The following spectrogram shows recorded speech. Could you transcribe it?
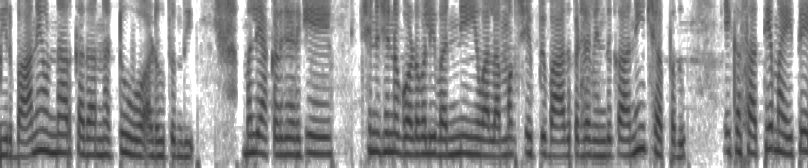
మీరు బాగానే ఉన్నారు కదా అన్నట్టు అడుగుతుంది. మళ్ళీ అక్కడ జరిగే చిన్న చిన్న గొడవలు ఇవన్నీ వాళ్ళ అమ్మకి చెప్పి బాధపడడం ఎందుకు అని చెప్పదు. ఇక సత్యం అయితే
